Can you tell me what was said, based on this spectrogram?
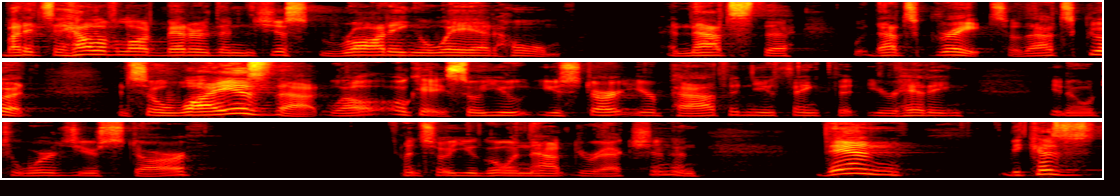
but it's a hell of a lot better than just rotting away at home. And that's, the, that's great, so that's good. And so why is that? Well, okay, so you, you start your path and you think that you're heading, you know, towards your star. And so you go in that direction. And then, because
